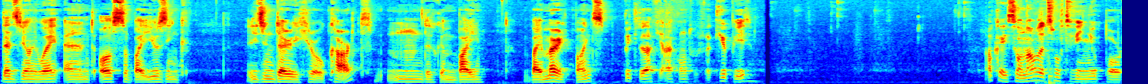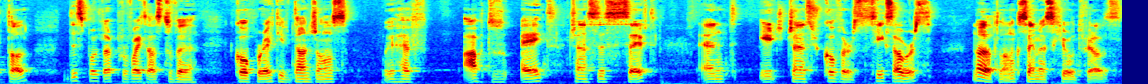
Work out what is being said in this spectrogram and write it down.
that's the only way. And also by using legendary hero card mm, that you can buy by merit points. Pretty lucky account with a cupid. Okay so now let's move to the new portal. This portal provides us to the cooperative dungeons. We have up to 8 chances saved and each chance covers 6 hours. Not that long same as hero trials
